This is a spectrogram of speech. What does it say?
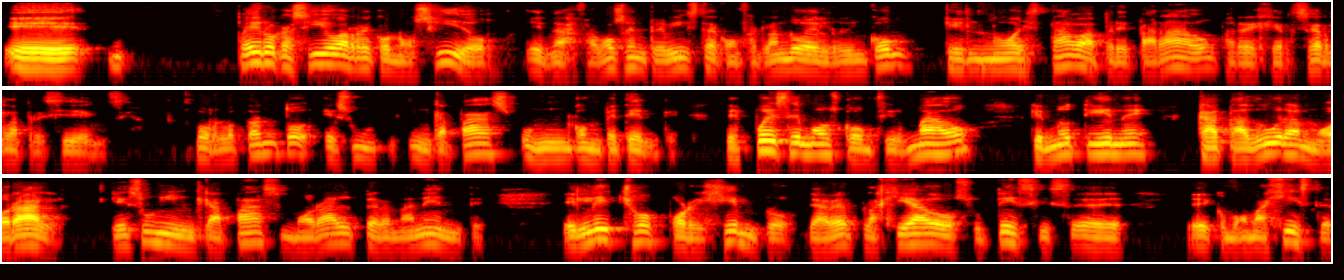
Eh, Pedro Castillo ha reconocido en la famosa entrevista con Fernando del Rincón que él no estaba preparado para ejercer la presidencia. Por lo tanto, es un incapaz, un incompetente. Después hemos confirmado que no tiene catadura moral, que es un incapaz moral permanente. El hecho, por ejemplo, de haber plagiado su tesis eh, eh, como magíster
